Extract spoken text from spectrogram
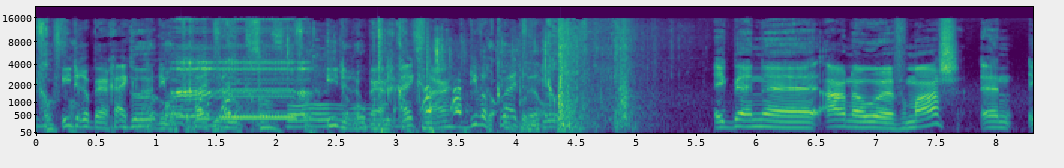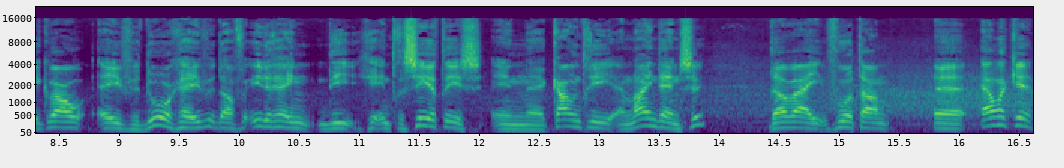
Voor iedere bergijkenaar die wat kwijt wil. Voor iedere bergijkenaar die wat kwijt wil. Ik ben eh, Arno eh, van Maas en ik wou even doorgeven dat voor iedereen die geïnteresseerd is in eh, country en line dansen, dat wij voortaan eh, elke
